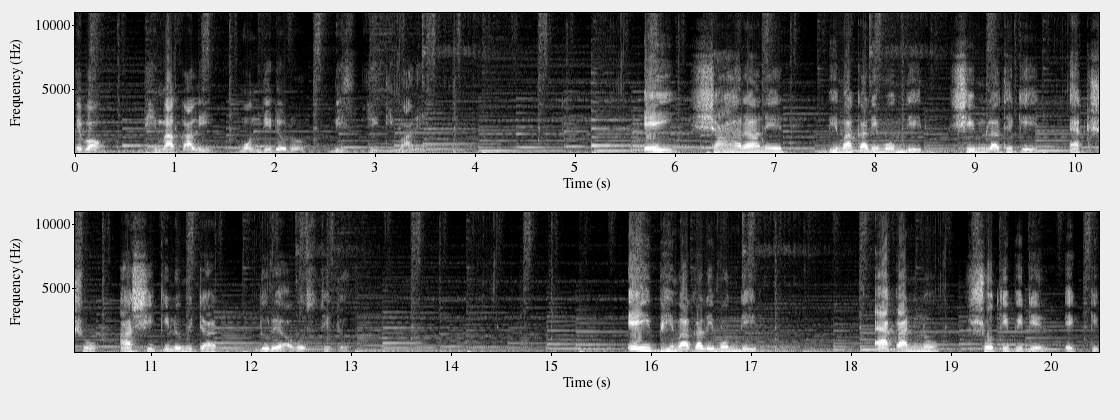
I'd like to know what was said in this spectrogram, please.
এবং ভীমাকালী মন্দিরেরও বিস্তৃতি বাড়ে। এই সাহারানের ভীমাকালী মন্দির সিমলা থেকে একশো আশি কিলোমিটার দূরে অবস্থিত। এই ভীমাকালী মন্দির একান্ন সতীপীঠের একটি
